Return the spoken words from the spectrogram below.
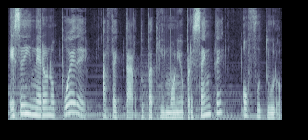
ese dinero no puede afectar tu patrimonio presente o futuro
